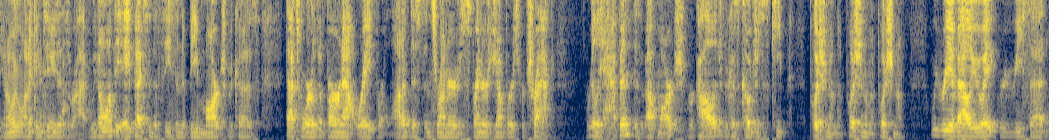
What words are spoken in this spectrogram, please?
You know, we want to continue to thrive. We don't want the apex of the season to be March because that's where the burnout rate for a lot of distance runners, sprinters, jumpers for track really happen is about March for college because coaches just keep pushing them and pushing them and pushing them. We reevaluate, we reset.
